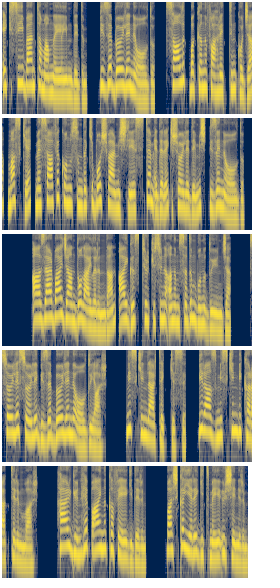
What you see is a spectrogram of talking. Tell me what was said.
Eksiği ben tamamlayayım dedim. Bize böyle ne oldu? Sağlık Bakanı Fahrettin Koca, maske, mesafe konusundaki boş vermişliğe sitem ederek şöyle demiş, bize ne oldu? Azerbaycan dolaylarından Aygız türküsünü anımsadım bunu duyunca. Söyle söyle bize böyle ne oldu yar? Miskinler tekkesi. Biraz miskin bir karakterim var. Her gün hep aynı kafeye giderim. Başka yere gitmeye üşenirim.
